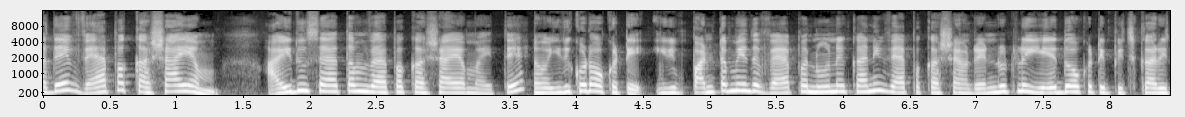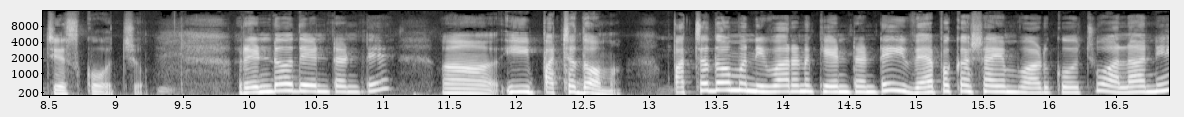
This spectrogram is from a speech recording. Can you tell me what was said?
అదే వేప కషాయం ఐదు శాతం వేప కషాయం అయితే ఇది కూడా ఒకటే. ఇది పంట మీద వేప నూనె కానీ వేప కషాయం రెండిట్లో ఏదో ఒకటి పిచికారీ చేసుకోవచ్చు. రెండోది ఏంటంటే ఈ పచ్చదోమ. పచ్చదోమ నివారణకి ఏంటంటే ఈ వేప కషాయం వాడుకోవచ్చు. అలానే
